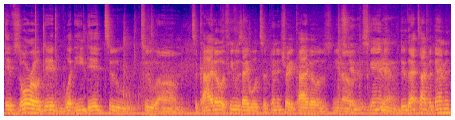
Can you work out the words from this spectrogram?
if Zoro did what he did to to um to Kaido, if he was able to penetrate Kaido's you know Skin skin, and- and do that type of damage,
